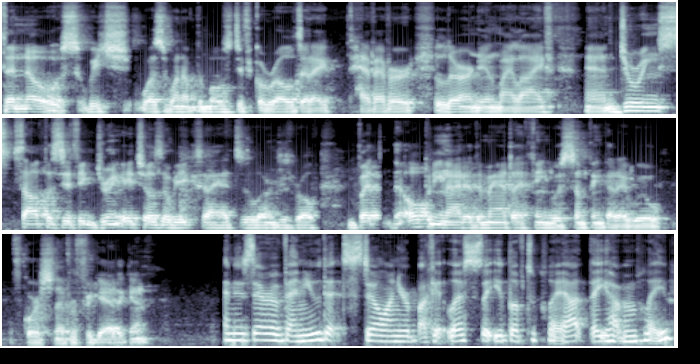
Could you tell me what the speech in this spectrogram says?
The Nose, which was one of the most difficult roles that I have ever learned in my life. And during South Pacific, during eight shows a week, so I had to learn this role. But the opening night at the Met, I think, was something that I will, of course, never forget again. And is there a venue that's still on your bucket list that you'd love to play at that you haven't played?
